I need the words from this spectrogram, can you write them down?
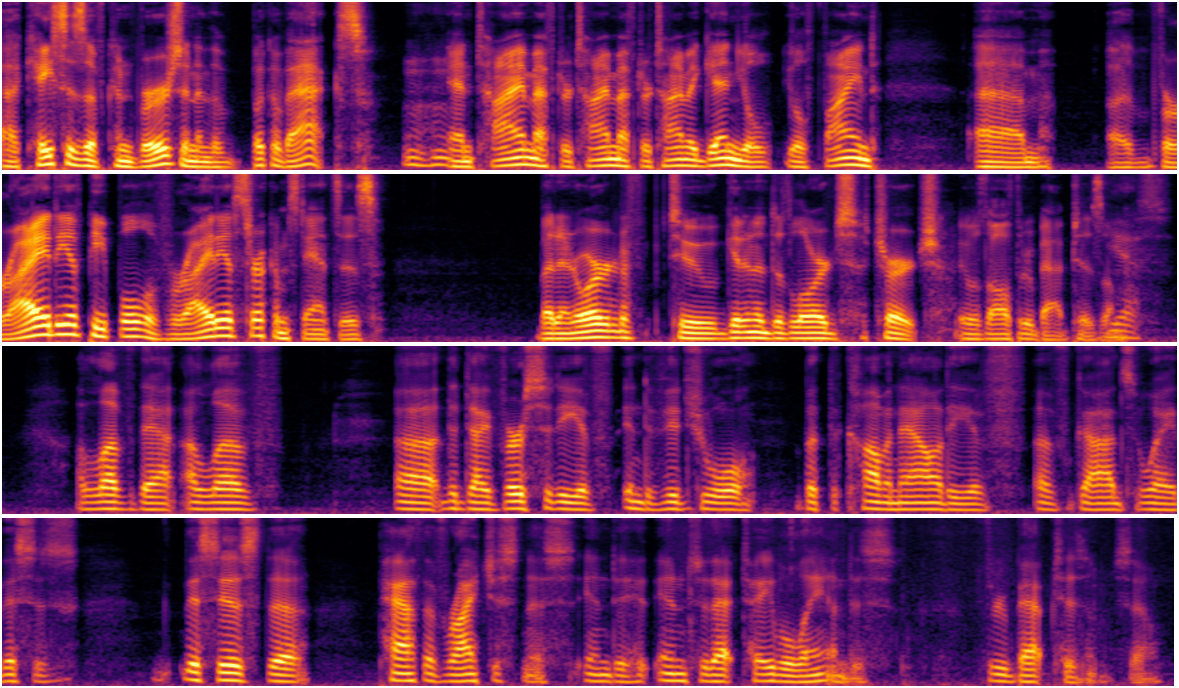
uh, cases of conversion in the book of acts. Mm-hmm. and time after time after time again you'll you'll find um, a variety of people a variety of circumstances. But in order to, to get into the lord's church it was all through baptism. Yes, I love that. I love uh, the diversity of individual, but the commonality of of God's way. This is this is the path of righteousness into into that table land is through baptism. So,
